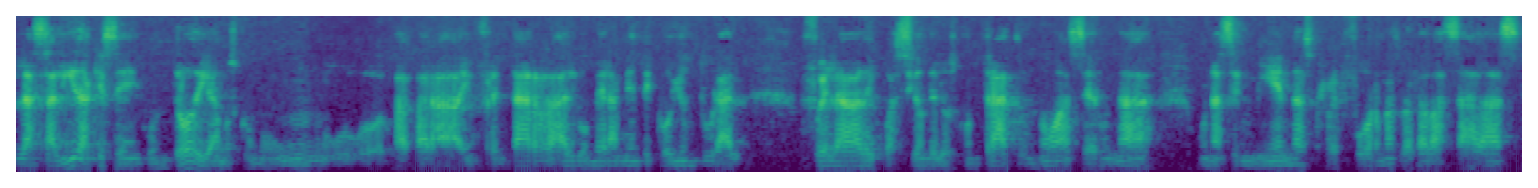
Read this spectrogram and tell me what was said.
la, salida que se encontró, digamos, como un, para enfrentar algo meramente coyuntural fue la adecuación de los contratos, ¿no? Hacer una unas enmiendas, reformas, ¿verdad? Basadas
